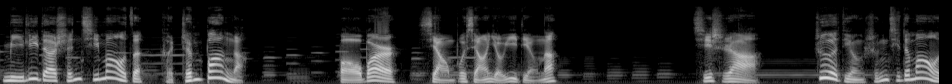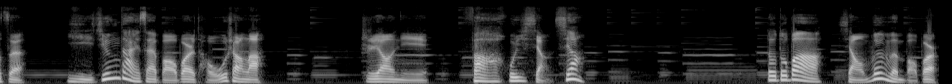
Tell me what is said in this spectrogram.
米粒的神奇帽子可真棒啊！宝贝儿，想不想有一顶呢？其实啊，这顶神奇的帽子已经戴在宝贝儿头上了。只要你发挥想象，豆豆爸想问问宝贝儿，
